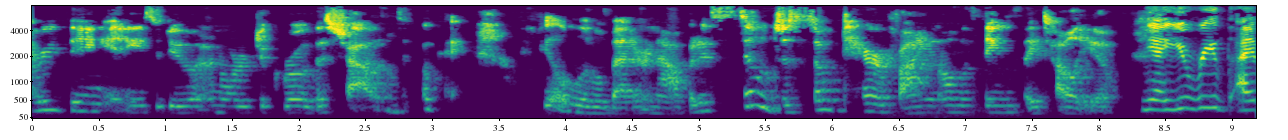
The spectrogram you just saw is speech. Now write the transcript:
everything it needs to do in order to grow this child. I was like, okay, I feel a little better now, but it's still just so terrifying all the things they tell you. Yeah, you read I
